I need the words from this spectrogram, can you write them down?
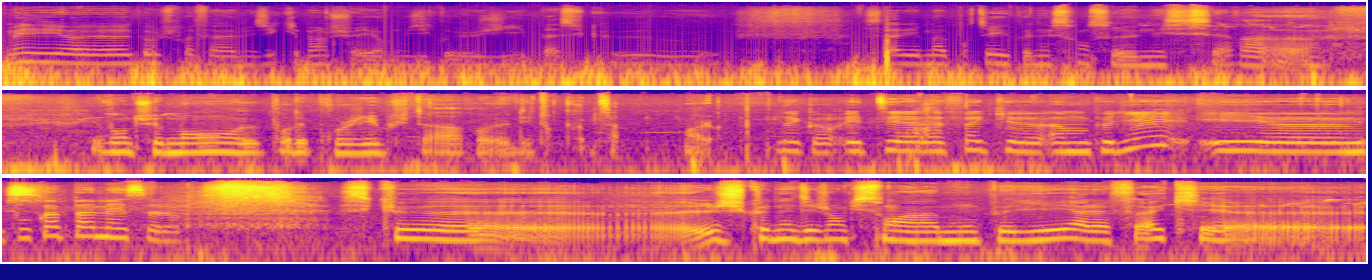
Mais euh, comme je préfère la musique, eh ben, je suis allée en musicologie parce que euh, ça allait m'apporter les connaissances euh, nécessaires à- éventuellement euh, pour des projets plus tard, euh, des trucs comme ça. Voilà. D'accord, et à la fac euh, à Montpellier, et euh, pourquoi pas Metz alors? Parce que euh, je connais des gens qui sont à Montpellier, à la fac, et, euh,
